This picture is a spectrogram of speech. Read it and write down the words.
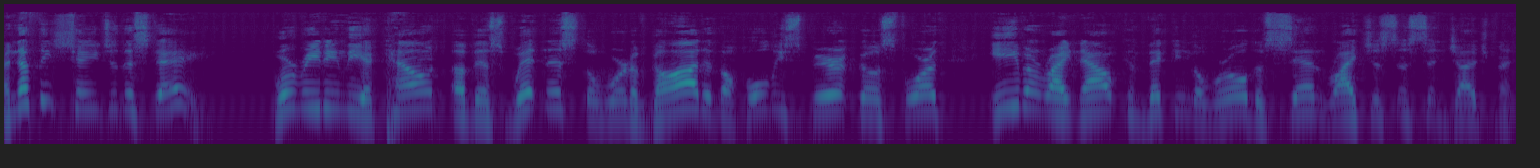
And nothing's changed to this day. We're reading the account of this witness, the Word of God, and the Holy Spirit goes forth, even right now, convicting the world of sin, righteousness, and judgment.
